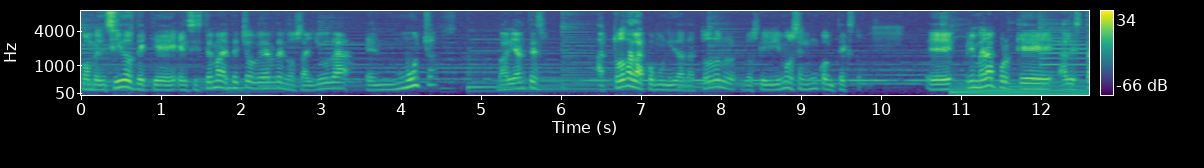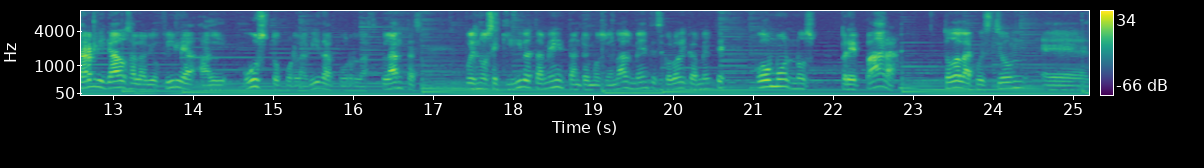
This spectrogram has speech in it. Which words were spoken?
convencidos de que el sistema de techo verde nos ayuda en muchas variantes a toda la comunidad, a todos los que vivimos en un contexto. Eh, primero porque al estar ligados a la biofilia, al gusto por la vida, por las plantas, pues nos equilibra también tanto emocionalmente, psicológicamente, como nos prepara toda la cuestión eh,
